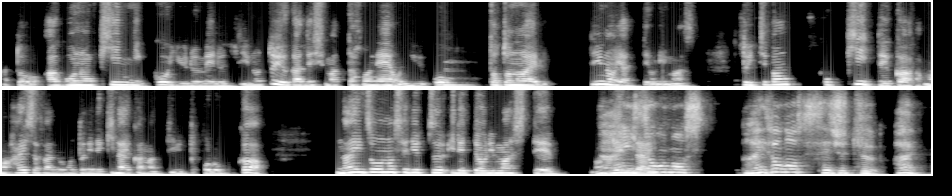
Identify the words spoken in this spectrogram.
あと、顎の筋肉を緩めるっていうのと、歪んでしまった骨を整えるっていうのをやっております。あと一番大きいというか、まあ、歯医者さんで本当にできないかなっていうところが、内臓の施術入れておりまして、まあ内臓のし、内臓の施術。はい。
